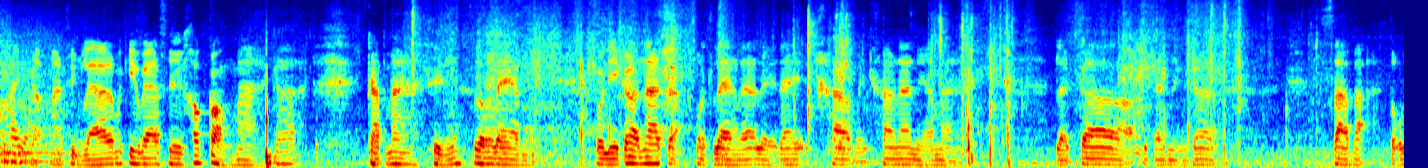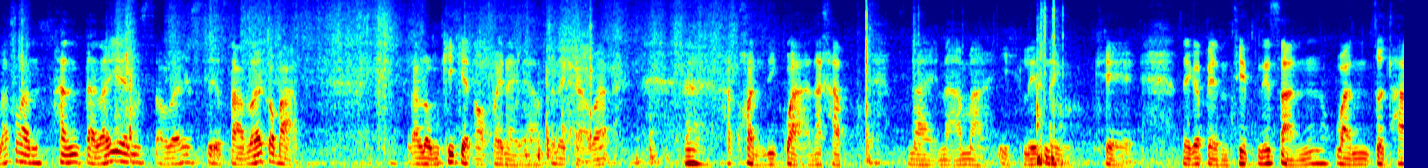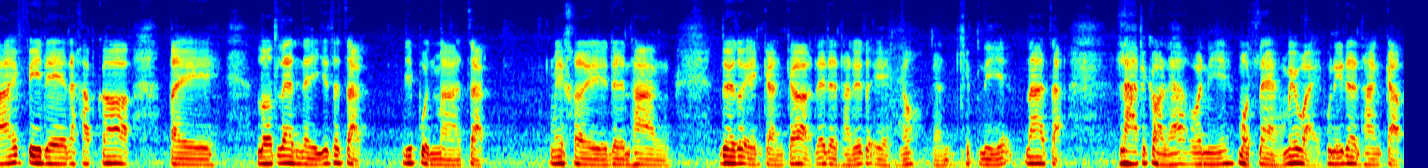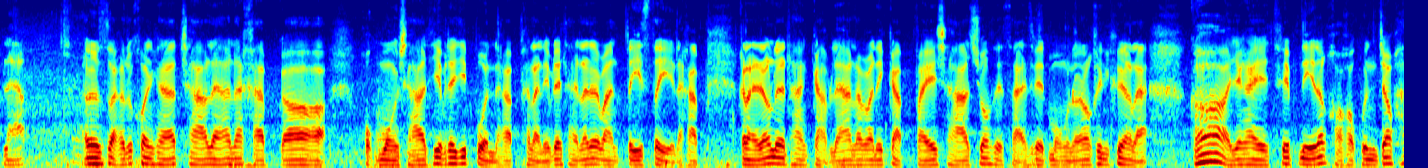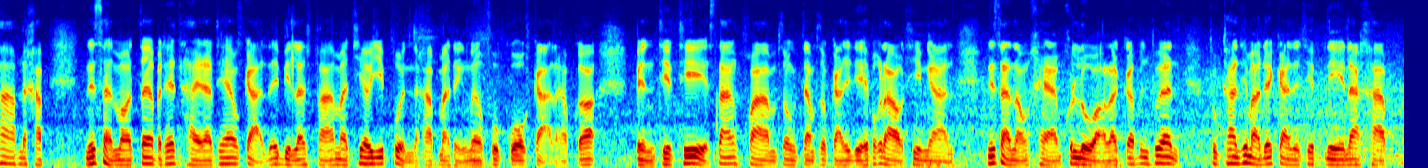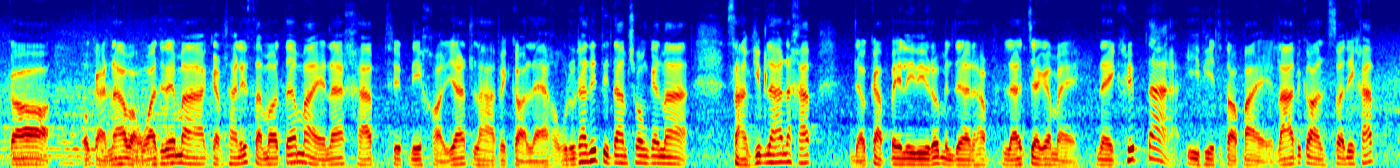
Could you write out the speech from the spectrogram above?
ใช่กลับมาถึงแล้วเมื่อกี้แวะซื้อข้าวกล่องมาก็กลับมาถึงโรงแรม วันนี้ก็น่าจะหมดแรงแล้วเลยได้ข้าวเหมือนข้าวหน้าเนื้อมา แล้วก็อีกอันหนึ่งก็ซาบะ ตกละประมาณพันแปดร้อยเยนสองร้อยสามร้อยกว่าบาท อารมณ์ขี้เกียจออกไปไหนแล้ว ก็เลยกล่าวว่าพักผ่อนดีกว่านะครับ ได้น้ำมาอีกลิตรหนึ่งโอเคนี่ก็เป็นทริปนิสสันวันสุดท้ายฟรีเดย์นะครับ ก็ไปรถเล่นในยุทธจักรญี่ปุ่นมาจาก ไม่เคยเดินทางด้วยตัวเองกันก็ได้เดินทางด้วยตัวเองเนาะงั้นคลิปนี้น่าจะลาไปก่อนแล้ว วันนี้หมดแรงไม่ไหวพรุ่งนี้เดินทางกลับแล้ว อรุณสวัสดิ์ทุกคนครับเช้าแล้วนะครับ ก็6โมงเช้าที่ประเทศญี่ปุ่นนะครับขณะนี้ประเทศไทยน่าจะประมาณตีสี่นะครับกำลังต้องเดินทางกลับแล้วแล้ววันนี้กลับไฟเช้าช่วงสายๆ11โมงเราต้องขึ้นเครื่องแล้ว ก็ยังไงทริปนี้ต้องขอขอบคุณเจ้าภาพนะครับนิสสันมอเตอร์ประเทศไทยนะที่ให้โอกาสได้บินลัดฟ้ามาเที่ยวญี่ปุ่นนะครับมาถึงเมืองฟุกุโอกะนะครับก็เป็นทริปที่สร้างความทรงจำประสบการณ์ดีๆให้พวกเราทีมงานนิสสันหนองแขมคุณหลวง แล้วก็เพื่อนๆทุกท่านที่มาด้วยกันในทริปนี้นะครับก็โอกาสหน้าหวังว่าจะได้มากับทางนิสสันมอเตอร์ใหม่นะครับทริปนี้ขออนุญาตลาไปก่อนแล้วขอบคุณทุกท่านที่ติดตามชมกันมา 3 คลิปแล้วนะครับ เดี๋ยวกลับไปรีวิวรถเหมือนเดิมนะครับ แล้วเจอกันใหม่ในคลิปหน้า EP ต่อไปลาไปก่อน สวัสดีครับ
